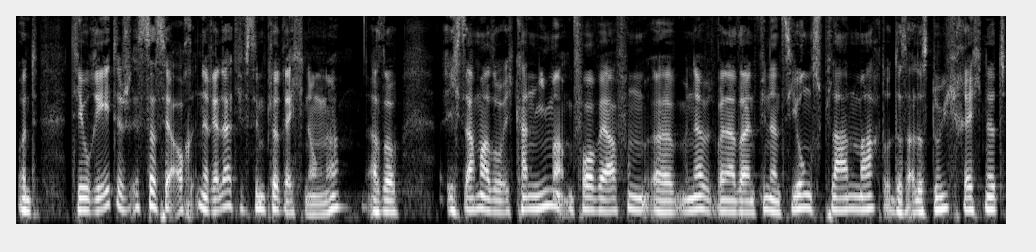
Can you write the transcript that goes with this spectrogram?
Und theoretisch ist das ja auch eine relativ simple Rechnung, ne? Also ich sag mal so, ich kann niemandem vorwerfen, äh, ne, wenn er seinen Finanzierungsplan macht und das alles durchrechnet,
